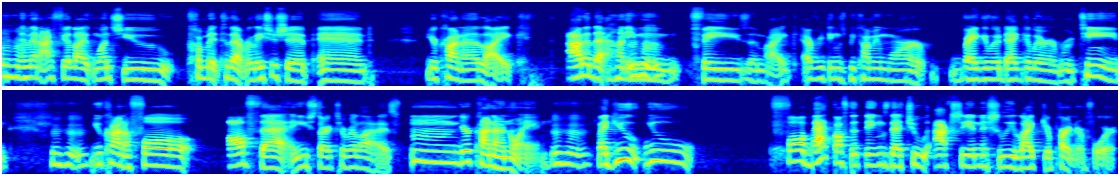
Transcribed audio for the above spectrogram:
Mhm. and then i feel like once you commit to that relationship and you're kind of like out of that honeymoon phase and like everything's becoming more regular regular and routine Mhm. you kind of fall off that and you start to realize mm, you're kind of annoying Mhm. like you you fall back off the things that you actually initially liked your partner for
